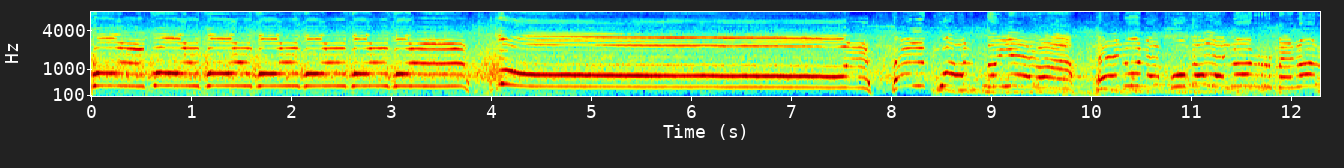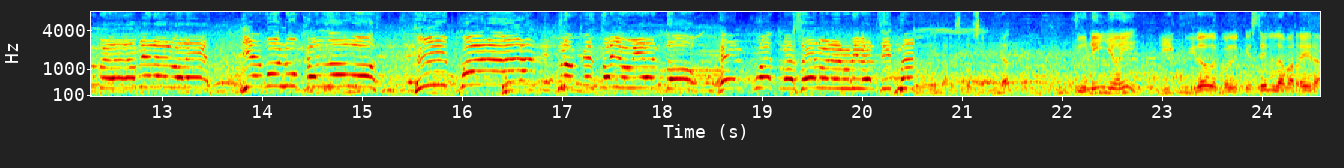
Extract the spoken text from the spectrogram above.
¡Gol! Y un niño ahí. Y cuidado con el que esté en la barrera.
